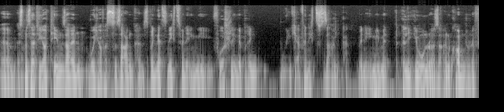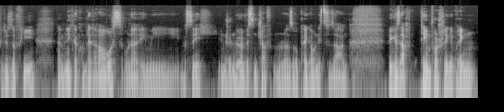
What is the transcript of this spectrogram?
Ähm, es müssen natürlich auch Themen sein, wo ich auch was zu sagen kann. Es bringt jetzt nichts, wenn ihr irgendwie Vorschläge bringt, wo ich einfach nichts zu sagen kann. Wenn ihr irgendwie mit Religion oder so ankommt oder Philosophie, dann bin ich da komplett raus. Oder irgendwie, was sehe ich, Ingenieurwissenschaften oder so, kann ich auch nichts zu sagen. Wie gesagt, Themenvorschläge bringen,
